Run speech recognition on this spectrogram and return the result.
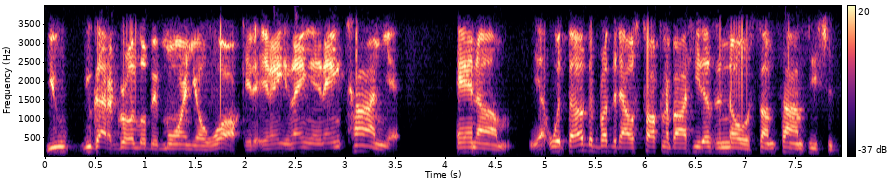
you, you got to grow a little bit more in your walk. It, it ain't, it ain't, it ain't time yet. And, um, yeah, with the other brother that I was talking about, he doesn't know sometimes he should,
